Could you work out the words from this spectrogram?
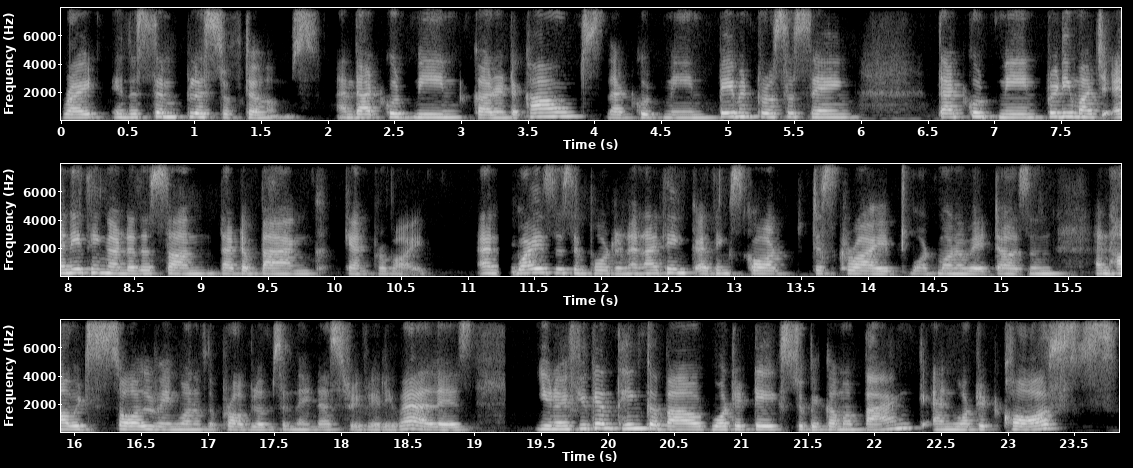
right in the simplest of terms. And that could mean current accounts that could mean payment processing that could mean pretty much anything under the sun that a bank can provide. And why is this important? And i think i think scott described what monavate does and and how it's solving one of the problems in the industry really well is you know if you can think about what it takes to become a bank and what it costs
